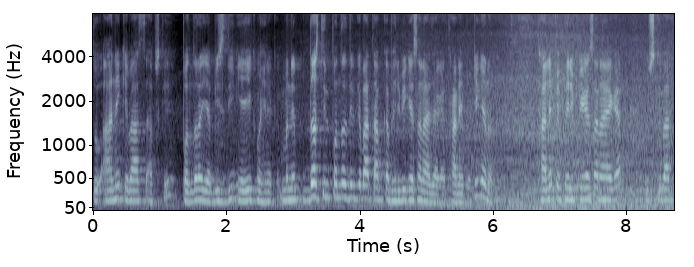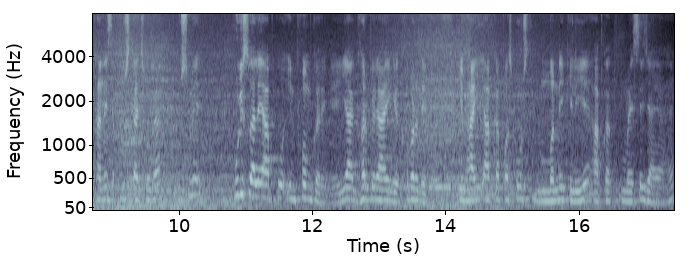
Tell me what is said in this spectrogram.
तो आने के बाद आपके पंद्रह या बीस दिन या एक महीने मैंने दस दिन, पंद्रह दिन के बाद आपका वेरिफिकेशन आ जाएगा थाने पर ठीक है ना? थाने पे वेरिफिकेशन आएगा, उसके बाद थाने से पूछताछ होगा, उसमें पुलिस वाले आपको इन्फॉर्म करेंगे या घर पर आएँगे, खबर देंगे कि भाई आपका पासपोर्ट बनने के लिए आपका मैसेज आया है,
